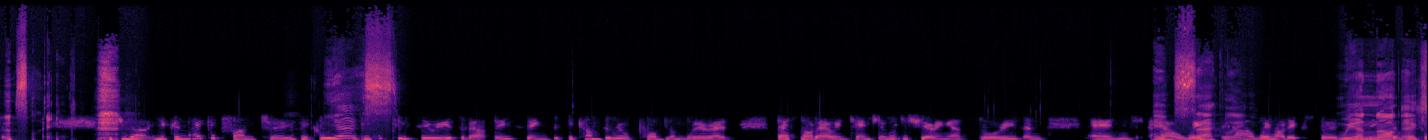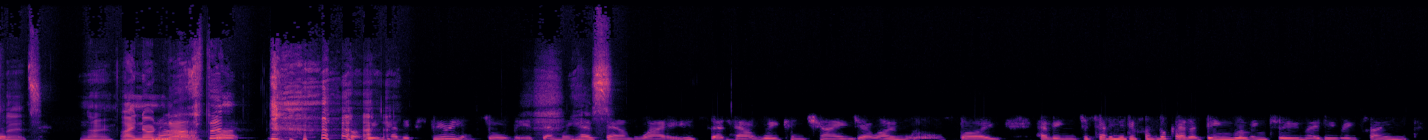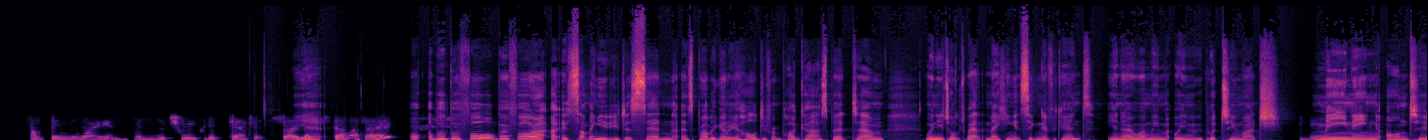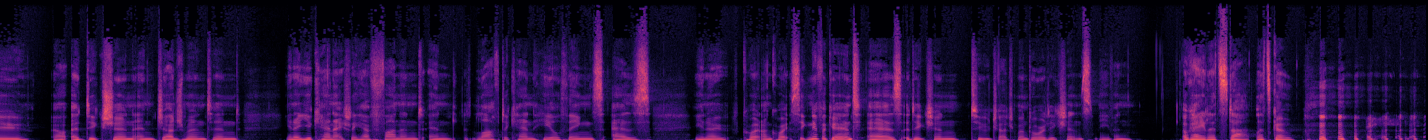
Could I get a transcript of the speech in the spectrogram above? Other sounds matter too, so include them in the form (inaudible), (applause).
it's like, but, you know, you can make it fun too because yes. if you get too serious about these things, it becomes a real problem. Whereas that's not our intention. We're just sharing our stories and and how exactly. we uh, we're not experts. We are not experts. Just, no, I know no, nothing. But, (laughs) but we have experienced all this and we yes. have found ways that how we can change our own world by having just having a different look at it, being willing to maybe reframe something the way in, in which we've looked at it. So yeah. let's start, eh? Well, before well, before it's something you just said, and it's probably going to be a whole different podcast. But um, when you talked about making it significant, you know, when we when we put too much yes. meaning onto uh, addiction and judgment and you know you can actually have fun and and laughter can heal things as you know quote unquote significant as addiction to judgment or addictions even okay let's start let's go (laughs)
